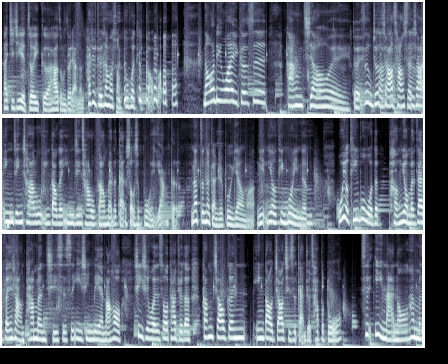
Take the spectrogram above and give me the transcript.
他鸡鸡也只有一个，他要怎么对两个？他就觉得这样的爽度会提高吧。然后另外一个是肛交，哎，对，就是想要尝试一下阴茎插入阴道跟阴茎插入肛门的感受是不一样的。那真的感觉不一样吗？你你有听过你的？嗯，我有听过我的朋友们在分享，他们其实是异性恋，然后性行为的时候，他觉得肛交跟阴道交其实感觉差不多，是异男哦，他们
